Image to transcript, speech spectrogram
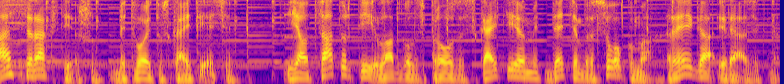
Es rakstiešu, bet vai tu skaitīsi? Jau ceturtī Latvijas prozas skaitījumi decembra sākumā Rīgā ir Rēzaknē.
